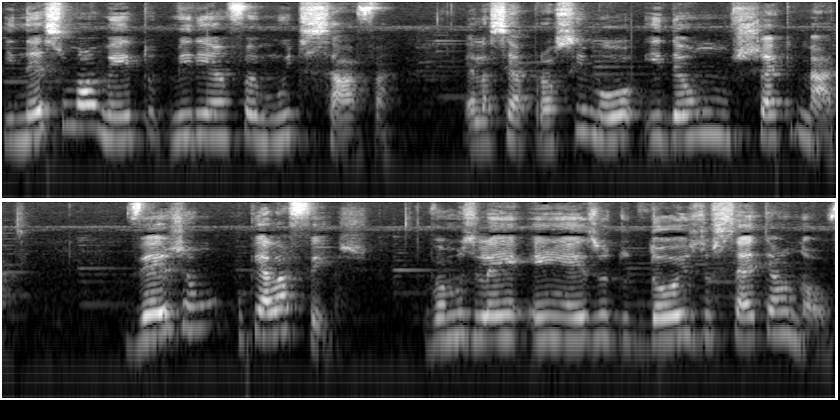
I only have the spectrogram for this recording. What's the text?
E nesse momento Miriam foi muito safa. Ela se aproximou e deu um checkmate. Vejam o que ela fez. Vamos ler em Êxodo 2, do 7 ao 9.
